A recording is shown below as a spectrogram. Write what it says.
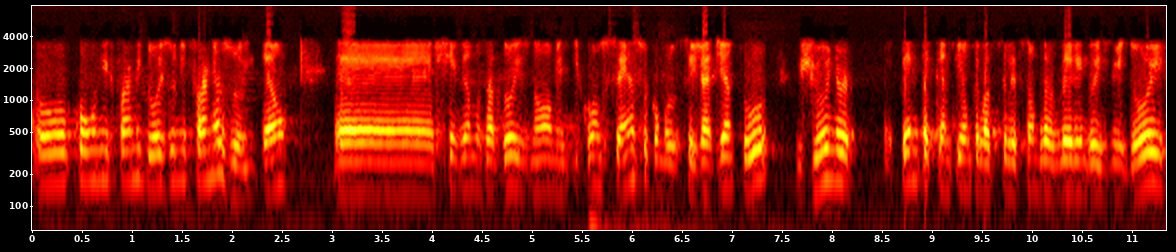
o, com o uniforme 2, o uniforme azul. Então, é, chegamos a dois nomes de consenso, como você já adiantou, Júnior, pentacampeão pela seleção brasileira em 2002,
